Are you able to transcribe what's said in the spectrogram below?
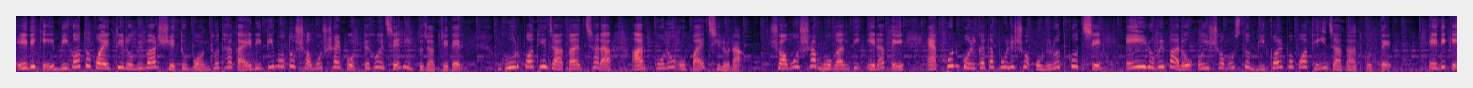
এদিকে বিগত কয়েকটি রবিবার সেতু বন্ধ থাকায় রীতিমতো সমস্যায় পড়তে হয়েছে নিত্যযাত্রীদের। ঘুরপথে যাতায়াত ছাড়া আর কোনো উপায় ছিল না। সমস্যা ভোগান্তি এড়াতে এখন কলকাতা পুলিশও অনুরোধ করছে এই রবিবারও ওই সমস্ত বিকল্প পথেই যাতায়াত করতে। এদিকে,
